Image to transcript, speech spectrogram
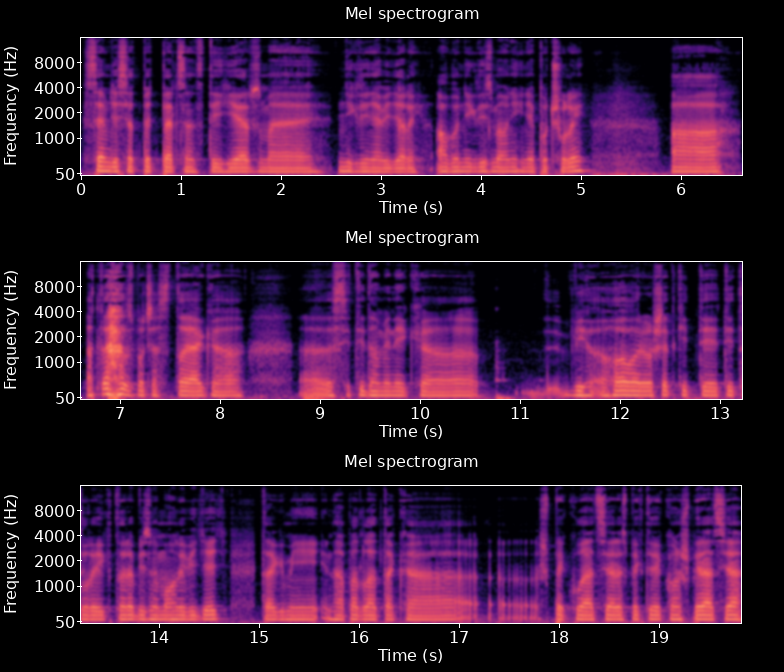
75% z tých hier sme nikdy nevideli, alebo nikdy sme o nich nepočuli. A, a teraz počas to, jak uh, si ty Dominik uh, hovoril všetky tie tituly, ktoré by sme mohli vidieť, tak mi napadla taká špekulácia, respektíve konšpirácia,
